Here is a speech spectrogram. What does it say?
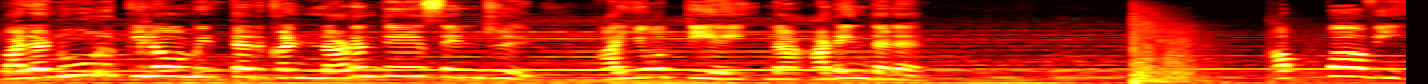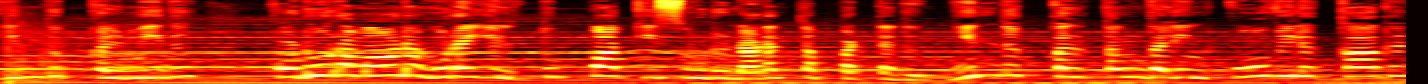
பல நூறு கிலோமீட்டர்கள் நடந்தே சென்று அயோத்தியை ந- அடைந்தனர். அப்பாவி இந்துக்கள் மீது கொடூரமான முறையில் துப்பாக்கி சூடு நடத்தப்பட்டது. இந்துக்கள் தங்களின் கோவிலுக்காக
